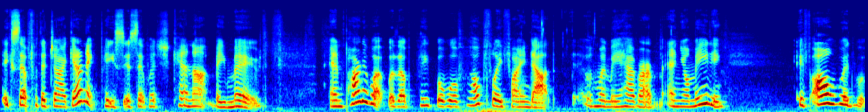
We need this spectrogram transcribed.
except for the gigantic pieces which cannot be moved. And part of what the people will hopefully find out when we have our annual meeting, if all would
